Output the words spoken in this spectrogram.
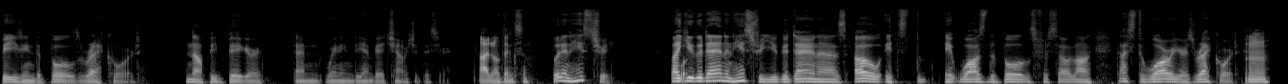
beating the Bulls record not be bigger than winning the NBA championship this year? I don't think so. But in history, like you go down in history, you go down as oh, it's the, it was the Bulls for so long. That's the Warriors' record. Mm.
